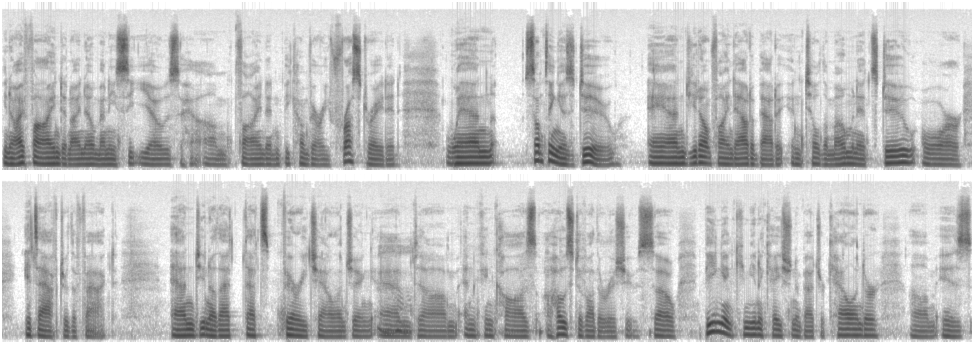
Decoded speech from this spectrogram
You know, I find, and I know many CEOs um, find and become very frustrated when something is due and you don't find out about it until the moment it's due or it's after the fact. And you know that that's very challenging mm-hmm. and um, and can cause a host of other issues. So being in communication about your calendar um, is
